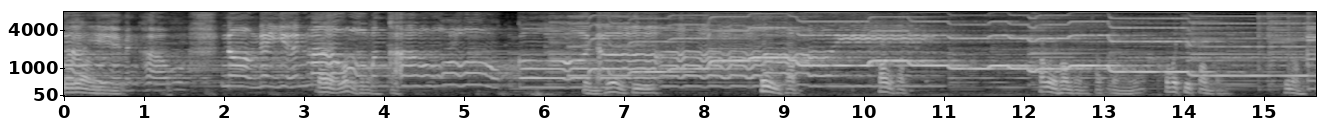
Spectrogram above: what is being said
ในใจแมันเขาน้องได้ยืนเมาบังเขากอดเอ่ยซึ่งครับฟังครับฟังไปพร้อมกันครับเดี๋ยวเข้าไปคิดพร้อมกันพี่น้อง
